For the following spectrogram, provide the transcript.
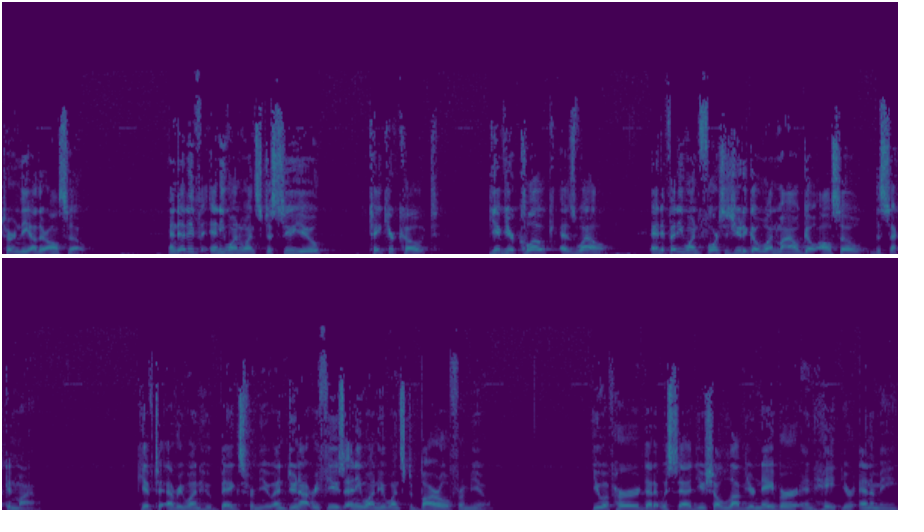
turn the other also. And if anyone wants to sue you, take your coat, give your cloak as well. And if anyone forces you to go one mile, go also the second mile. Give to everyone who begs from you, and do not refuse anyone who wants to borrow from you. You have heard that it was said, You shall love your neighbor and hate your enemy.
